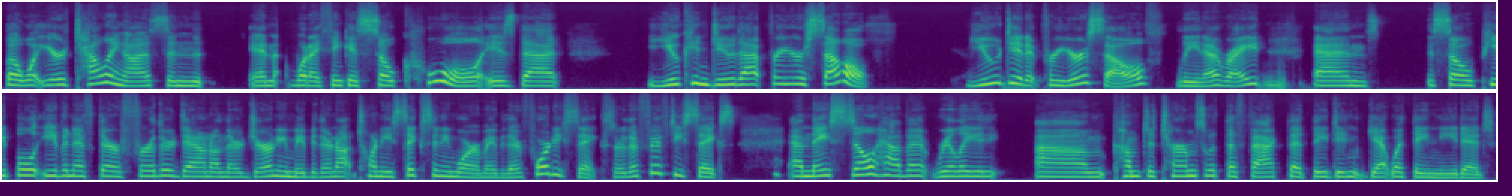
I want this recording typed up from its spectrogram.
But what you're telling us and and what I think is so cool is that you can do that for yourself. You did it for yourself, Lina, right? Mm-hmm. And so people, even if they're further down on their journey, maybe they're not 26 anymore, maybe they're 46 or they're 56, and they still haven't really um, come to terms with the fact that they didn't get what they needed,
